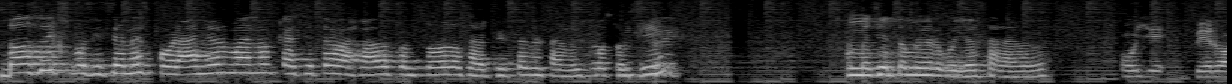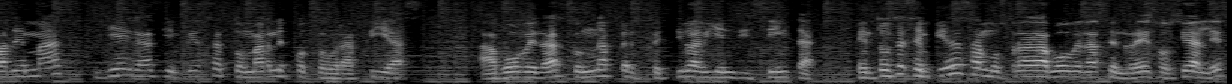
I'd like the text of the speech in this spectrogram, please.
12 exposiciones por año, hermano, casi he trabajado con todos los artistas de San Luis Potosí. Me siento muy orgullosa, la verdad. Oye, pero además llegas y empiezas a tomarle fotografías a bóvedas con una perspectiva bien distinta. Entonces empiezas a mostrar a bóvedas en redes sociales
